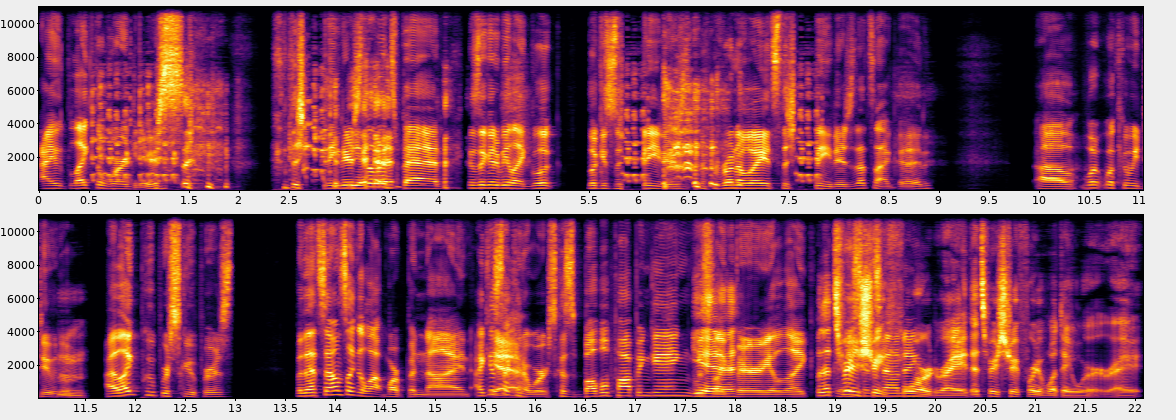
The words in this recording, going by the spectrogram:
I like the word Eaters. the shit eaters. So that's bad because they're gonna be like, look, look, it's the shit eaters. Run away, it's the shit eaters. That's not good. Uh, what what can we do? Hmm. I like pooper scoopers, but that sounds like a lot more benign. I guess that kind of works because bubble popping gang was Yeah. like very like, But that's very innocent sounding. straightforward, right? That's very straightforward of what they were, right?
